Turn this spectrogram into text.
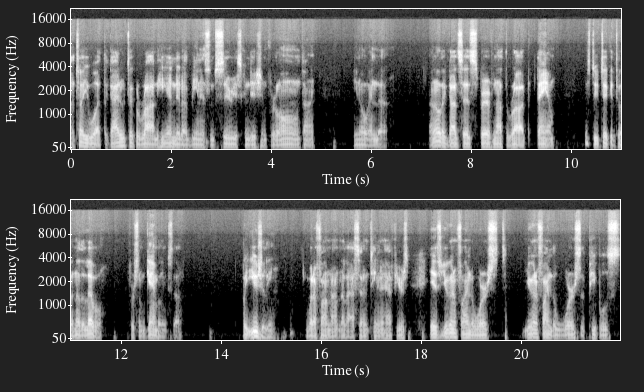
I'll tell you what, the guy who took a rod, he ended up being in some serious condition for a long time. You know, and uh, I know that God says, spare if not the rod, but damn, this dude took it to another level for some gambling stuff. But usually, what I found out in the last 17 and a half years is you're going to find the worst, you're going to find the worst of people's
